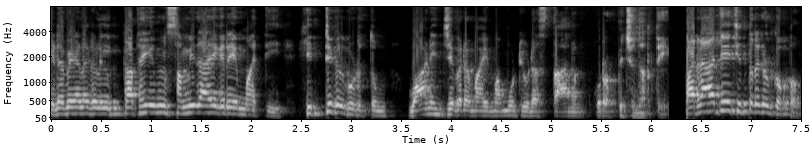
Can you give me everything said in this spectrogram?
ഇടവേളകളിൽ കഥയും സംവിധായകരെയും മാറ്റി ഹിറ്റുകൾ കൊടുത്തും വാണിജ്യപരമായി മമ്മൂട്ടിയുടെ സ്ഥാനം ഉറപ്പിച്ചു നിർത്തി. പരാജയ ചിത്രങ്ങൾക്കൊപ്പം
